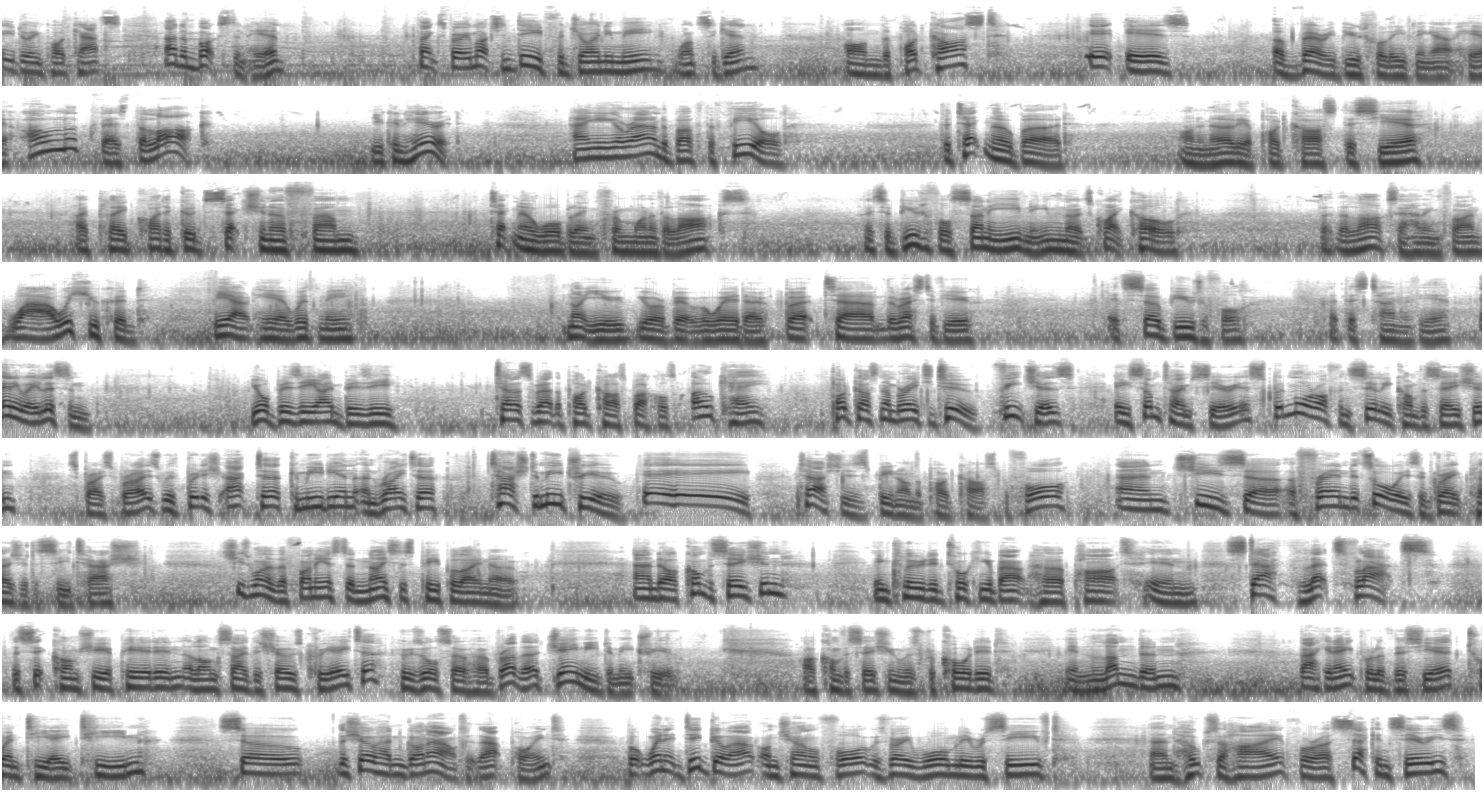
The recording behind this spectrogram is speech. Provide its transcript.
You doing, podcasts? Adam Buxton here. Thanks very much indeed for joining me once again on the podcast. It is a very beautiful evening out here. Oh, look, there's the lark. You can hear it hanging around above the field. The techno bird. On an earlier podcast this year, I played quite a good section of um, techno warbling from one of the larks. It's a beautiful sunny evening, even though it's quite cold. But the larks are having fun. Wow, I wish you could be out here with me. Not you, you're a bit of a weirdo, but uh, the rest of you. It's so beautiful at this time of year. Anyway, listen, you're busy, I'm busy. Tell us about the podcast buckles. Okay. Podcast number 82 features a sometimes serious but more often silly conversation, surprise, surprise, with British actor, comedian, and writer Tash Demetriou. Yay! Tash has been on the podcast before, and she's uh, a friend. It's always a great pleasure to see Tash. She's one of the funniest and nicest people I know. And our conversation included talking about her part in Stath Let's Flats, the sitcom she appeared in alongside the show's creator, who's also her brother, Jamie Demetriou. Our conversation was recorded in London back in April of this year, 2018. So the show hadn't gone out at that point, but when it did go out on Channel 4, it was very warmly received, and hopes are high for a second series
